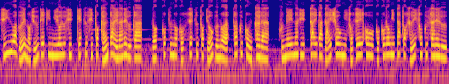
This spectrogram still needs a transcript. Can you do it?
死因は部への銃撃による失血死と考えられるが、肋骨の骨折と胸部の圧迫痕から、不明な実態が対象に蘇生法を試みたと推測される。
